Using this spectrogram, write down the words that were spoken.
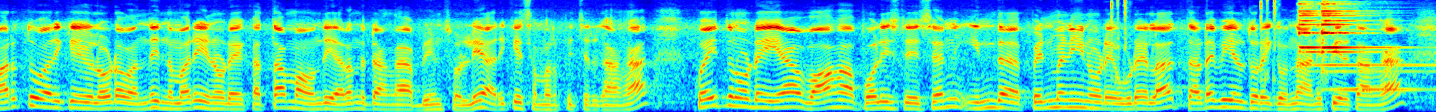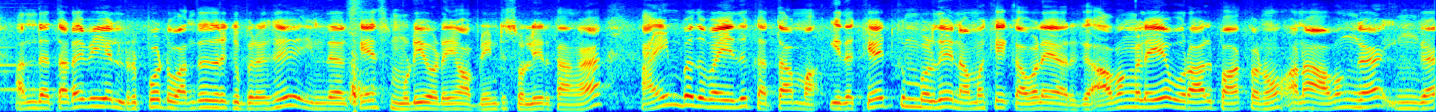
மருத்துவ அறிக்கைகளோடு வந்து இந்த மாதிரி என்னுடைய கத்தாமா வந்து இறந்துட்டாங்க அப்படின்னு சொல்லி அறிக்கை சமர்ப்பிச்சிருக்காங்க. குவைத்தினுடைய வாகா போலீஸ் ஸ்டேஷன் இந்த பெண்மணியினுடைய உடலை தடவியல் துறைக்கு வந்து அனுப்பியிருக்காங்க. அந்த தடவியல் ரிப்போர்ட் வந்ததற்கு பிறகு இந்த கேஸ் முடிவடையும் அப்படின்ட்டு சொல்லியிருக்காங்க. ஐம்பது வயது கத்தாமா. இதை கேட்கும் பொழுதே நமக்கே கவலையாக இருக்குது அவங்களையே ஒரு ஆள் பார்க்கணும். ஆனால் அவங்க இங்கே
